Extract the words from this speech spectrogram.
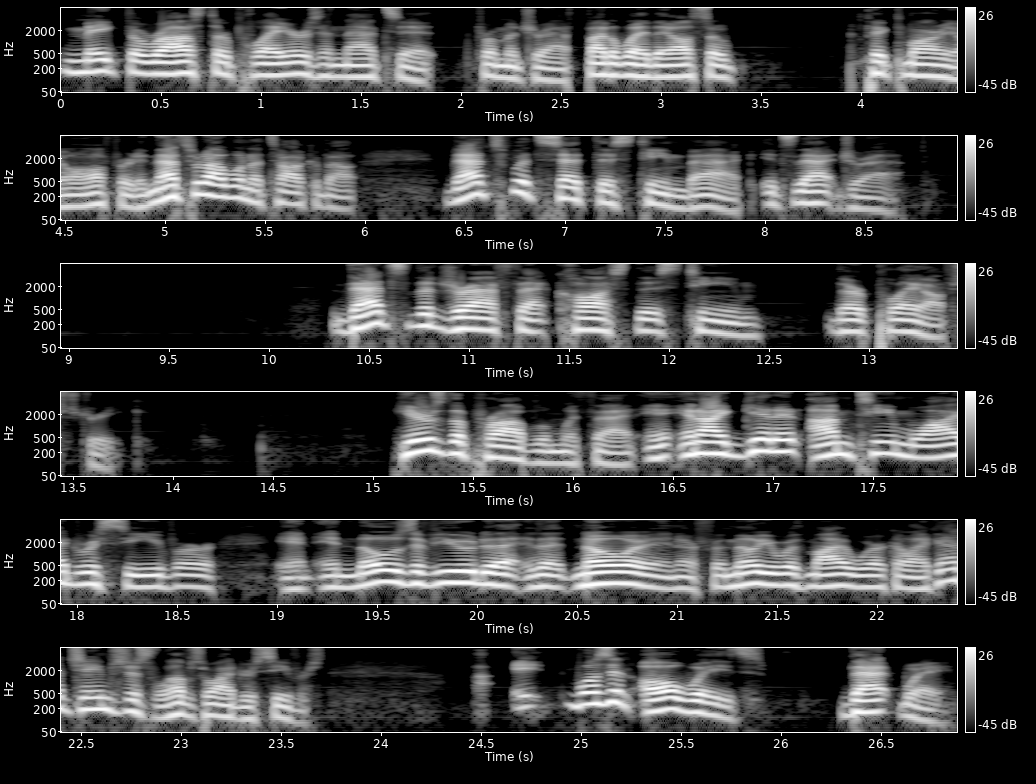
make the roster players and that's it from a draft. By the way, they also picked Mario Alford, and that's what I want to talk about. That's what set this team back. It's that draft. That's the draft that cost this team their playoff streak. Here's the problem with that. And, and I get it. I'm team wide receiver. And, and those of you that, that know and are familiar with my work are like, ah, James just loves wide receivers. It wasn't always that way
